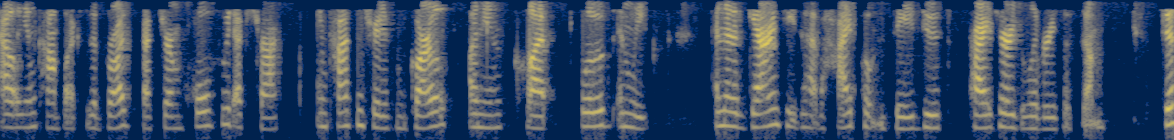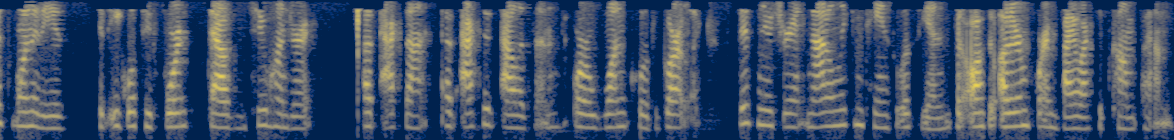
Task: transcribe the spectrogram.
allium complex is a broad spectrum whole food extract and concentrated from garlic, onions, cloves, and leeks, and that is guaranteed to have a high potency due to its proprietary delivery system. Just one of these is equal to 4,200 of, of active allicin, or one clove of garlic. This nutrient not only contains leucine, but also other important bioactive compounds,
